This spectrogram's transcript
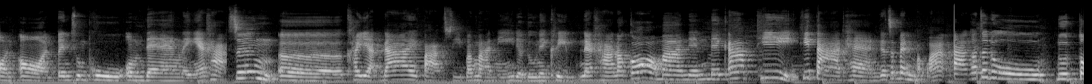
อ่อนๆ เป็นชมพูอมแดงอะไรเงี้ยค่ะ ซึ่งเออใครอยากได้ปากสีประมาณนี้เดี๋ยวดูในคลิปนะคะ แล้วก็มาเน้นเมคอัพที่ที่ตาแทนก็จะเป็นแบบว่าตาก็จะดูดูโต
